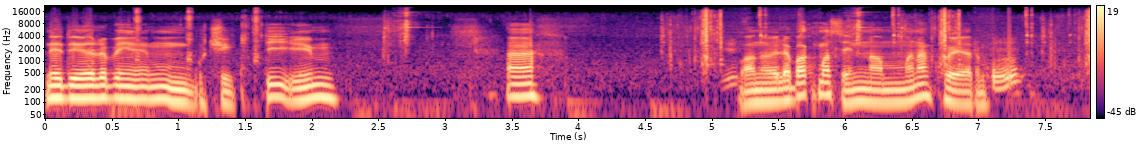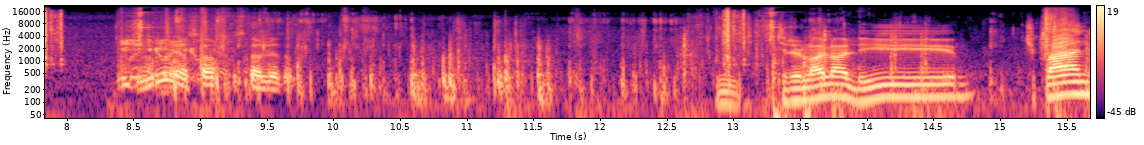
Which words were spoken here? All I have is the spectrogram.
Nedir benim bu çektiğim? Ha. Bana öyle bakma senin amına koyarım. М? Ну, я сам с пистолетом. Trilalalim. Çık lan.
